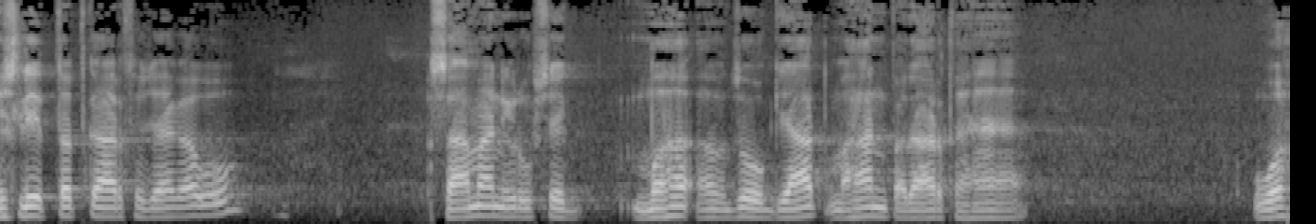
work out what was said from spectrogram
इसलिए तत्का अर्थ हो जाएगा वो सामान्य रूप से मह, जो ज्ञात महान पदार्थ है, वह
